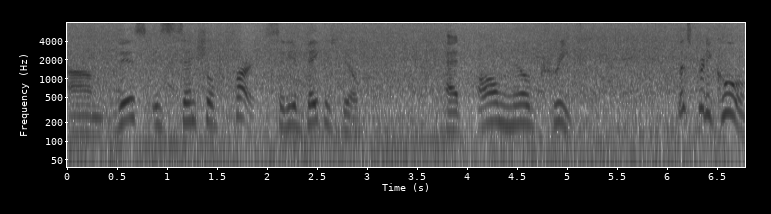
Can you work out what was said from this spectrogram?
Um, this is Central Park, city of Bakersfield, at All Mill Creek. Looks pretty cool.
